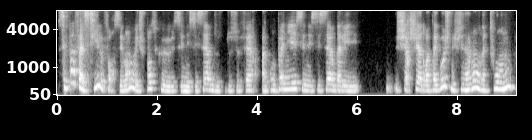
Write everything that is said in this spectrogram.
c'est pas facile forcément, et je pense que c'est nécessaire de, de, se faire accompagner, c'est nécessaire d'aller chercher à droite à gauche, mais finalement, on a tout en nous.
